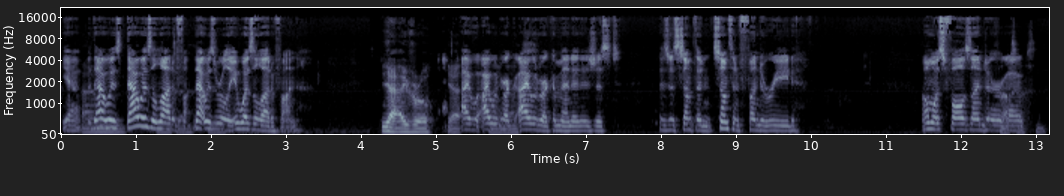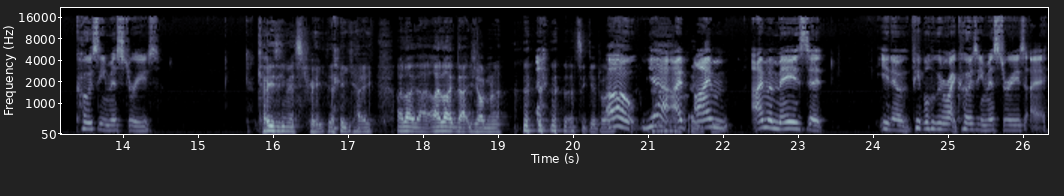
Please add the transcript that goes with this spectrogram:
Yeah, but that was Um, that was a lot of fun. uh, That was really it was a lot of fun. Yeah. Overall. Yeah. I, I would rec- I would recommend it. It's just it's just something something fun to read. Almost falls under uh, cozy mysteries. Cozy mystery. There you go. I like that. I like that genre. That's a good one. Oh yeah, I. I'm I'm amazed at you know people who can write cozy mysteries. I,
